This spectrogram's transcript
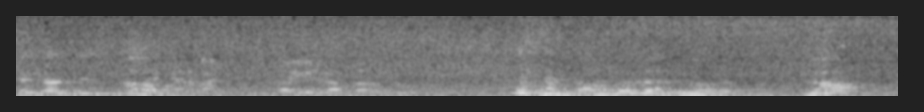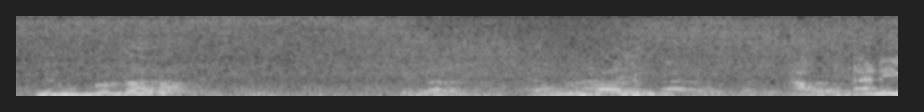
దగ్గర తీసుకో అవసరం లేదు ముగ్గురు. ఉండని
